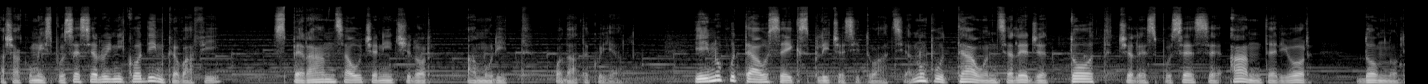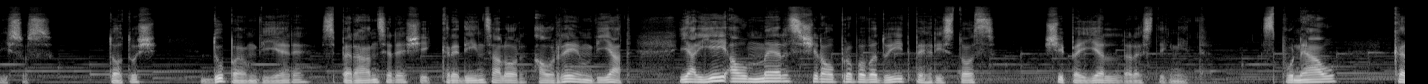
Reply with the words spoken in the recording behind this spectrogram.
așa cum îi spusese lui Nicodim că va fi, speranța ucenicilor a murit odată cu el. Ei nu puteau să explice situația, nu puteau înțelege tot ce le spusese anterior Domnul Isus. Totuși, după înviere, speranțele și credința lor au reînviat, iar ei au mers și l-au propovăduit pe Hristos și pe El răstignit. Spuneau că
